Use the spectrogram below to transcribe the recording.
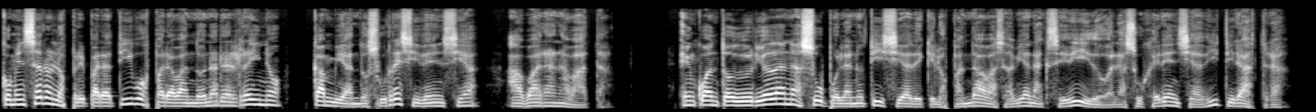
comenzaron los preparativos para abandonar el reino cambiando su residencia a Varanavata. En cuanto Duryodhana supo la noticia de que los Pandavas habían accedido a la sugerencia de Itirastra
